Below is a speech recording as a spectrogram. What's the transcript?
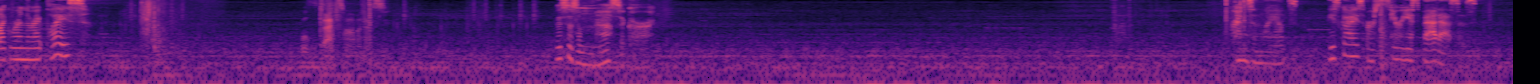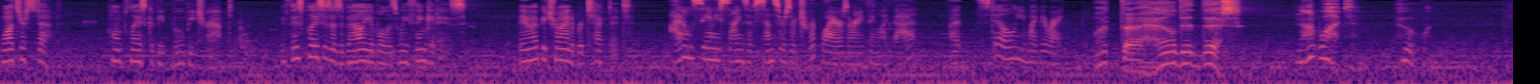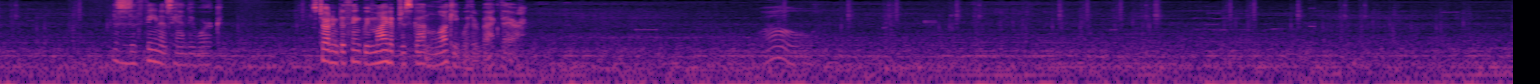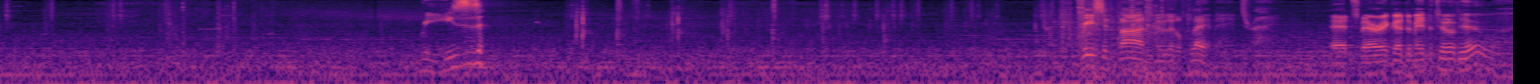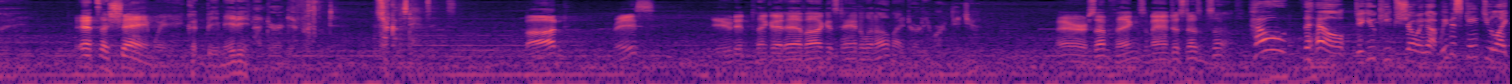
Looks like we're in the right place. Well, that's ominous. This is a massacre. Crimson Lance. These guys are serious badasses. Watch your step. Whole place could be booby-trapped. If this place is as valuable as we think it is, they might be trying to protect it. I don't see any signs of sensors or tripwires or anything like that. But still, you might be right. What the hell did this? Not what. Who? This is Athena's handiwork. Starting to think we might have just gotten lucky with her back there. Whoa. Rhys and Vaughn's new little playmates, right? It's very good to meet the two of you. It's a shame we couldn't be meeting under different circumstances. Vaughn? Rhys? You didn't think I'd have August handling all my dirty work, did you? There are some things a man just doesn't solve. How the hell do you keep showing up? We've escaped you like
